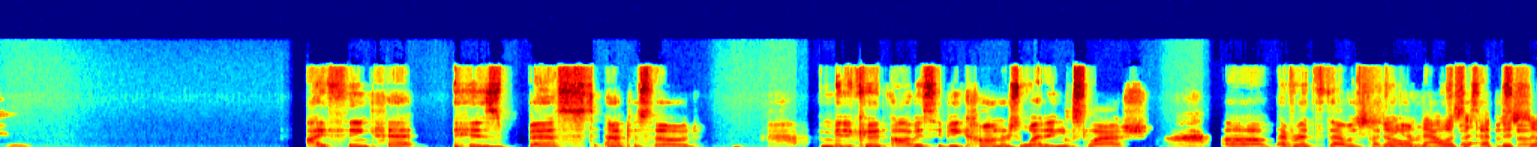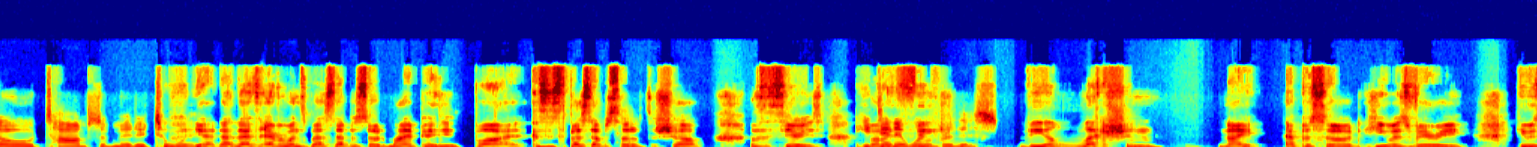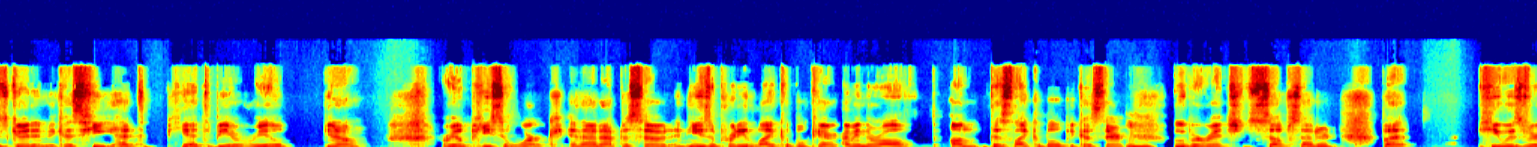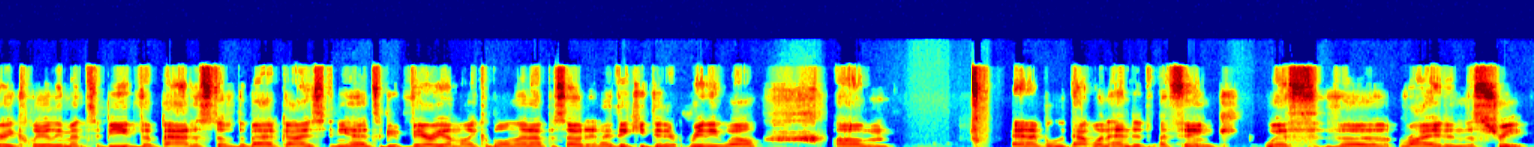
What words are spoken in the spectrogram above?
I think that his best episode. I mean, it could obviously be Connor's wedding slash. Uh, ever that was I think So that was the best episode. Tom submitted to win. Yeah, that, that's everyone's best episode, in my opinion. But because it's the best episode of the show, of the series, he I didn't win for this. the election night episode, he was very, he was good in because he had to, he had to be a real, you know, a real piece of work in that episode, and he's a pretty likable character. I mean, they're all um dislikable because they're Mhm. uber rich and self centered, but he was very clearly meant to be the baddest of the bad guys, and he had to be very unlikable in that episode, and I think he did it really well. Um, and I believe that one ended, I think, with the riot in the street.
